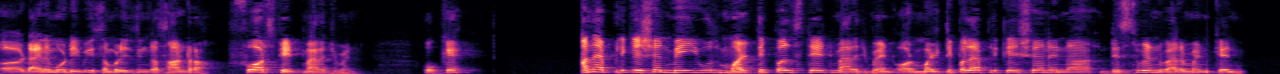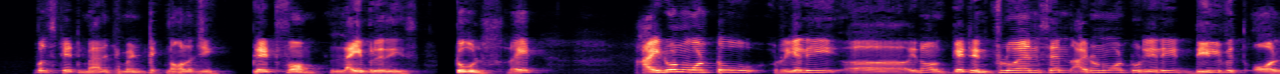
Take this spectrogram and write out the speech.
uh, DynamoDB, somebody is using Cassandra for state management. Okay. One application may use multiple state management or multiple application in a distributed environment can multiple state management technology, platform, libraries, tools, right? I don't want to really, uh, you know, get influence and I don't want to really deal with all.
